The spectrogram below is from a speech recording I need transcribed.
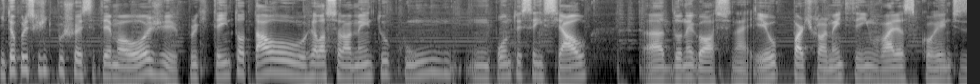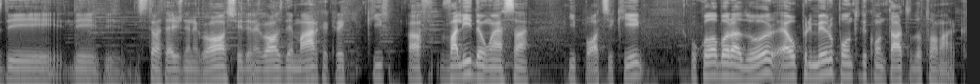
Então por isso que a gente puxou esse tema hoje, porque tem total relacionamento com um ponto essencial uh, do negócio, né? Eu particularmente tenho várias correntes de, de, de estratégia de negócio e de negócio de marca que, que uh, validam essa hipótese que o colaborador é o primeiro ponto de contato da tua marca.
